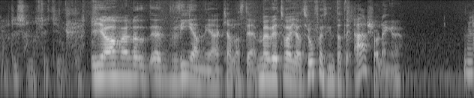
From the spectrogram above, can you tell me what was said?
gud, det kändes lite jobbigt. Ja, men eh, Venia kallas det. Men vet du vad, jag tror faktiskt inte att det är så längre. Nej.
